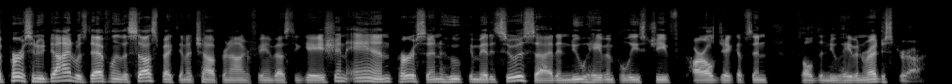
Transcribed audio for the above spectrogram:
The person who died was definitely the suspect in a child pornography investigation and person who committed suicide, and New Haven Police Chief Carl Jacobson told the New Haven Registrar.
